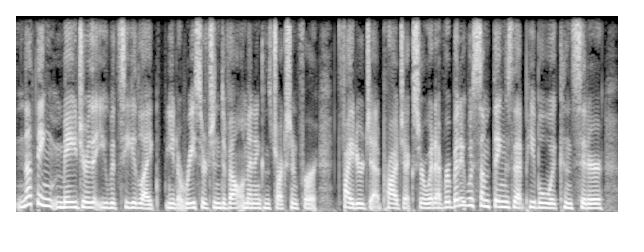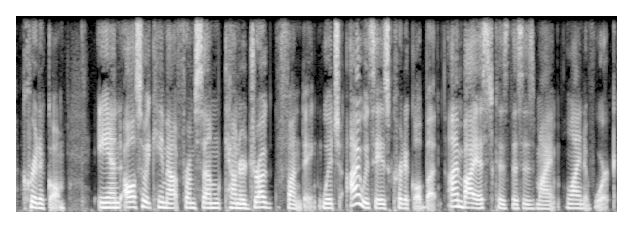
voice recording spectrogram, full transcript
Nothing major that you would see like, you know, research and development and construction for fighter jet projects or whatever, but it was some things that people would consider critical. And also it came out from some counter drug funding, which I would say is critical, but I'm biased because this is my line of work.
